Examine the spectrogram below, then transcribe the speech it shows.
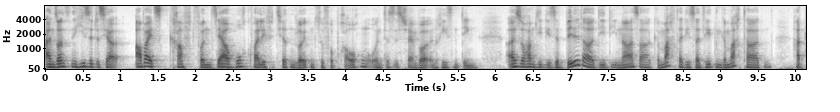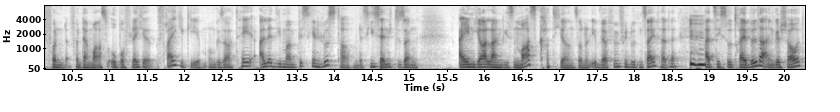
ansonsten hieße das ja, Arbeitskraft von sehr hochqualifizierten Leuten zu verbrauchen und das ist scheinbar ein Riesending. Also haben die diese Bilder, die die NASA gemacht hat, die Satelliten gemacht hatten, hat von, von der Mars-Oberfläche freigegeben und gesagt, hey, alle, die mal ein bisschen Lust haben, das hieß ja nicht zu sagen, ein Jahr lang diesen Mars kartieren, sondern eben wer fünf Minuten Zeit hatte, mhm. hat sich so drei Bilder angeschaut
